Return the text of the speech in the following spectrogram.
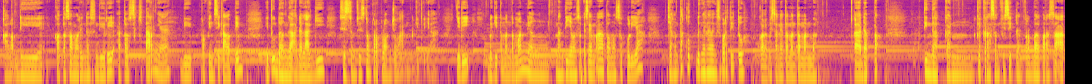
kalau di kota Samarinda sendiri atau sekitarnya di provinsi Kaltim itu udah nggak ada lagi sistem-sistem perpeloncoan gitu ya. Jadi bagi teman-teman yang nantinya masuk SMA atau masuk kuliah, jangan takut dengan hal yang seperti itu. Kalau misalnya teman-teman bak uh, dapat tindakan kekerasan fisik dan verbal pada saat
